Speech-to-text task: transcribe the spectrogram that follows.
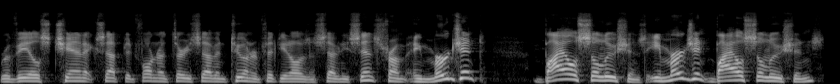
Reveals Chen accepted 437, $250.70 from Emergent Biosolutions. Emergent Biosolutions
